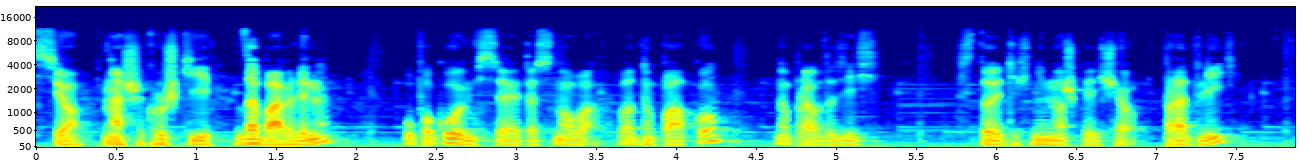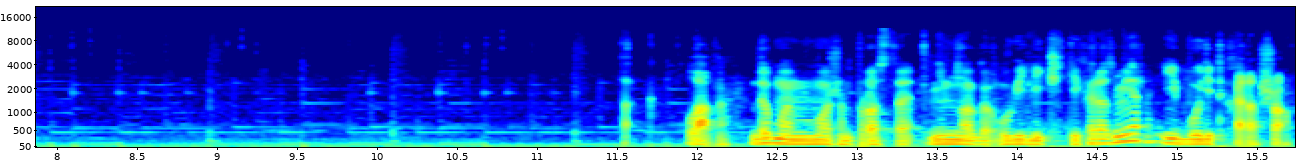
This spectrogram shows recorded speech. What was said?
Все, наши кружки добавлены. Упакуем все это снова в одну папку. Но правда здесь стоит их немножко еще продлить. Так, ладно. Думаю, мы можем просто немного увеличить их размер и будет хорошо.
